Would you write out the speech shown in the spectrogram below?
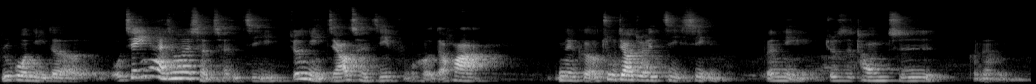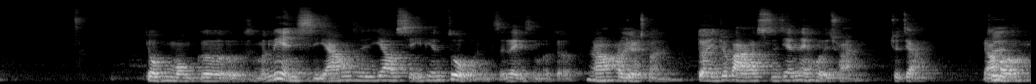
如果你的，我建议还是会审成绩，就是你只要成绩符合的话，那个助教就会寄信跟你就是通知，可能有某个什么练习啊，或是要写一篇作文之类什么的，然后他就对，你就把时间内回传，就这样，然后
